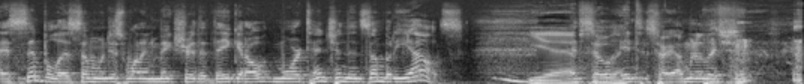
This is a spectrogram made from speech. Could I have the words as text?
as simple as someone just wanting to make sure that they get all, more attention than somebody else. Yeah. And so, and, sorry, I'm going to let you.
